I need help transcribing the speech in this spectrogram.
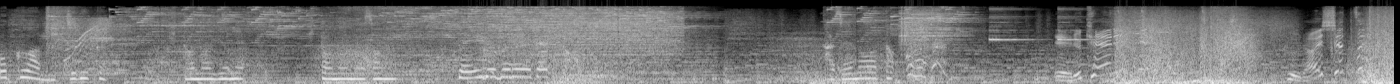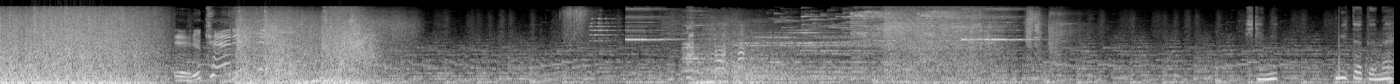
イ僕は導く。人の夢人の望み。セイルブレード。ット風の音。エルケーリフライシェッツエルケーリ君見ててね。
